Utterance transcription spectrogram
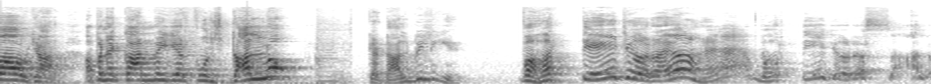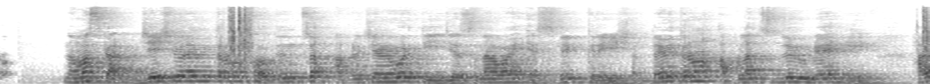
आओ यार अपने कान में ईयरफोन्स डाल लो। क्या डाल भी लिए? बहुत तेज हो रहा है बहुत तेज हो रहा सालो। नमस्कार जय शिवराय मित्रांनो स्वागत आहे आपल्या चॅनलवरती ज्याचं नाव आहे एस क्रिएशन तर मित्रांनो आपलाच जो व्हिडिओ आहे हा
